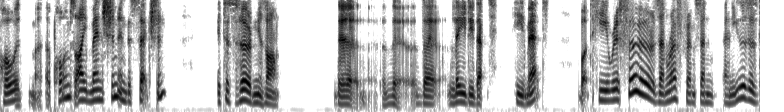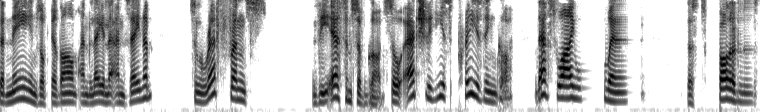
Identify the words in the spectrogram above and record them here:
poet, poems I mention in this section, it is her Nizam the the the lady that he met, but he refers and references and, and uses the names of Nizam and Layla and Zainab to reference the essence of God. So actually he is praising God. That's why when the scholars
